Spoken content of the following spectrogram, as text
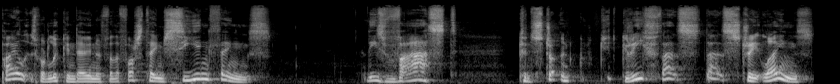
pilots were looking down and for the first time seeing things. These vast construct good grief, that's that's straight lines.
